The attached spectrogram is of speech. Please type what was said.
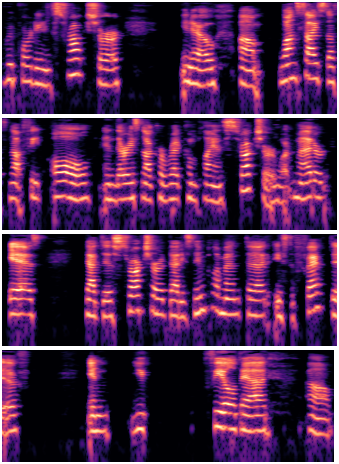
reporting structure, you know, um, one size does not fit all, and there is not correct compliance structure. What matters is that the structure that is implemented is effective and you feel that um,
